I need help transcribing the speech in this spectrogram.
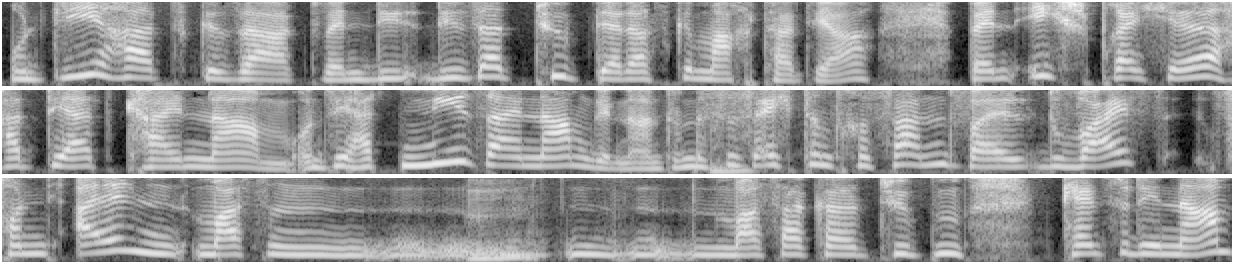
Und die hat gesagt, wenn die, dieser Typ, der das gemacht hat, ja, wenn ich spreche, hat der hat keinen Namen. Und sie hat nie seinen Namen genannt. Und es ist echt interessant, weil du weißt, von allen Massen Massaker-Typen kennst du den Namen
